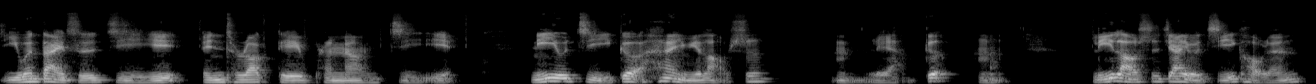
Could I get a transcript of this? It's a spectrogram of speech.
疑问代词几，interrogative pronoun 几。你有几个汉语老师？嗯，两个。嗯，李老师家有几口人？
